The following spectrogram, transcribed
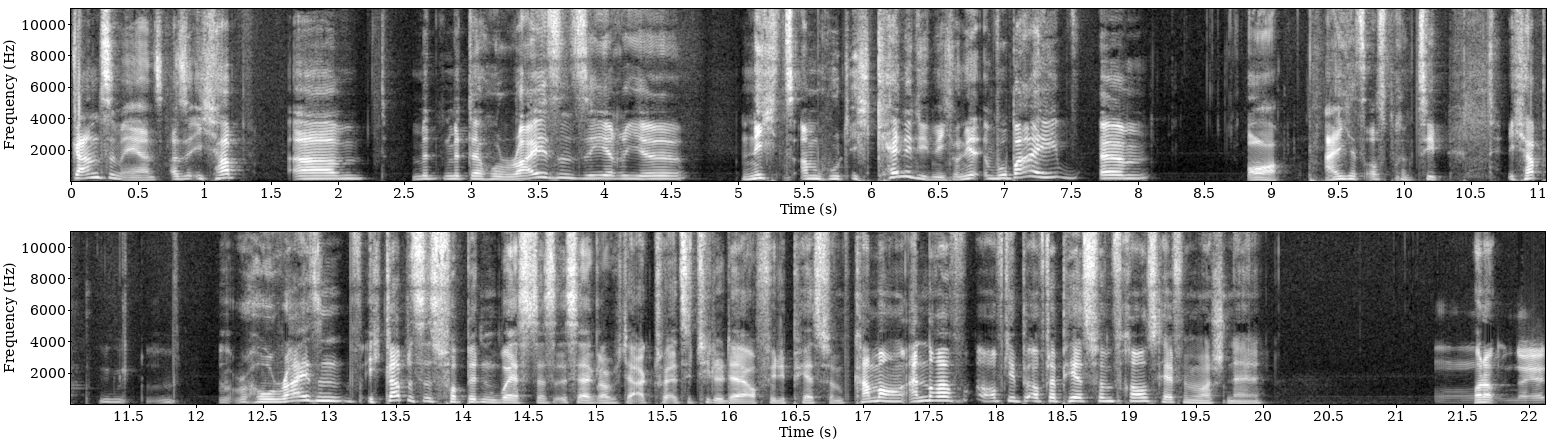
ganz im Ernst. Also ich habe ähm, mit, mit der Horizon-Serie nichts am Hut. Ich kenne die nicht. Und jetzt, wobei, ähm, oh, eigentlich jetzt aus Prinzip. Ich habe Horizon, ich glaube, das ist Forbidden West. Das ist ja, glaube ich, der aktuellste Titel, der auch für die PS5 kam. Auch ein anderer auf, die, auf der PS5 raus? Helfen wir mal schnell. Oder? Naja,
